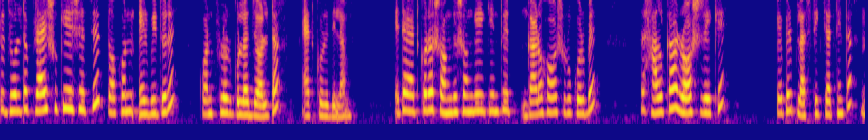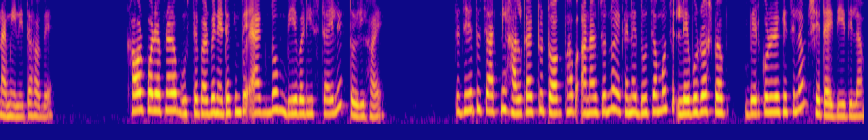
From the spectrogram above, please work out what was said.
তো ঝোলটা প্রায় শুকিয়ে এসেছে, তখন এর ভিতরে কর্নফ্লোর গোলা জলটা অ্যাড করে দিলাম। এটা অ্যাড করার সঙ্গে সঙ্গেই কিন্তু গাঢ় হওয়া শুরু করবে। আর হালকা রস রেখে পেঁপের প্লাস্টিক চাটনিটা নামিয়ে নিতে হবে। খাওয়ার পরে আপনারা বুঝতে পারবেন, এটা কিন্তু একদম বিয়েবাড়ি স্টাইলে তৈরি হয়। তো যেহেতু চাটনি হালকা একটু টক ভাব আনার জন্য এখানে দু চামচ লেবুর রস বের করে রেখেছিলাম, সেটাই দিয়ে দিলাম।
